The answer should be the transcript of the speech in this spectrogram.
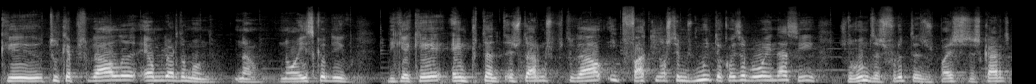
que tudo que é Portugal é o melhor do mundo. Não, não é isso que eu digo Digo é que é, é importante ajudarmos Portugal e, de facto, nós temos muita coisa boa ainda assim. Os legumes, as frutas, os peixes, as carnes,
